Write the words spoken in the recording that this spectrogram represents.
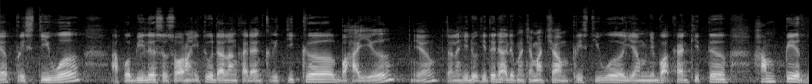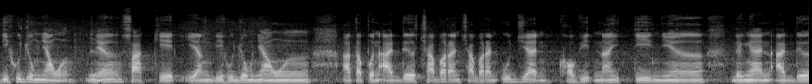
ya peristiwa apabila seseorang itu dalam keadaan kritikal bahaya ya dalam hidup kita ni ada macam-macam peristiwa yang menyebabkan kita hampir di hujung nyawa ya, ya sakit yang di hujung nyawa ataupun ada cabaran-cabaran ujian COVID-19-nya dengan ada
